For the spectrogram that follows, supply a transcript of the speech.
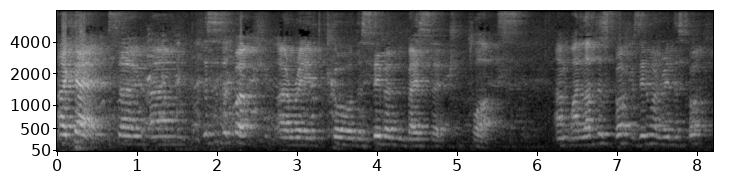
Okay, so um, this is a book I read called The Seven Basic Plots. Um, I love this book. Has anyone read this book?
